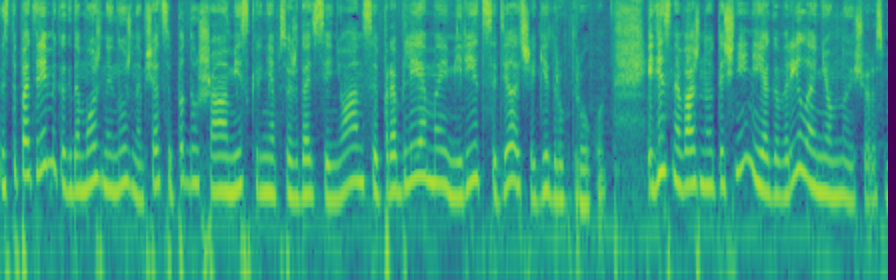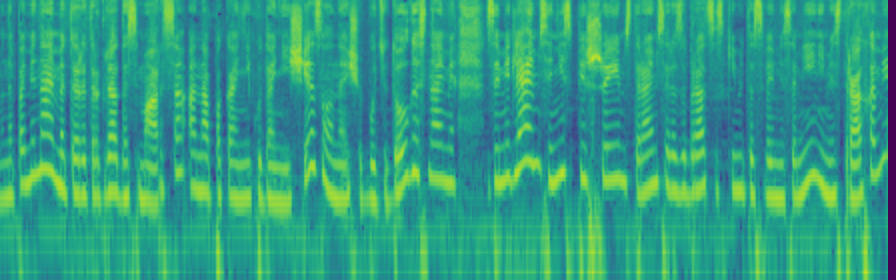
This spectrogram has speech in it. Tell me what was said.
Наступает время, когда можно и нужно общаться по душам, искренне обсуждать все нюансы, проблемы, мириться, делать шаги друг к другу. Единственное важное уточнение, я говорила о нем, но еще раз мы напоминаем, это ретроградность Марса, она пока никуда не исчезла, она еще будет долго с нами. Замедляемся, не спешим, стараемся разобраться с какими-то своими сомнениями, страхами,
